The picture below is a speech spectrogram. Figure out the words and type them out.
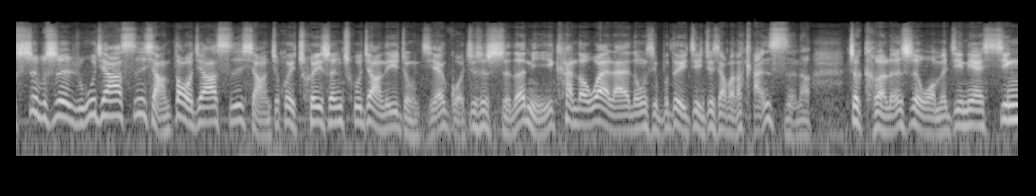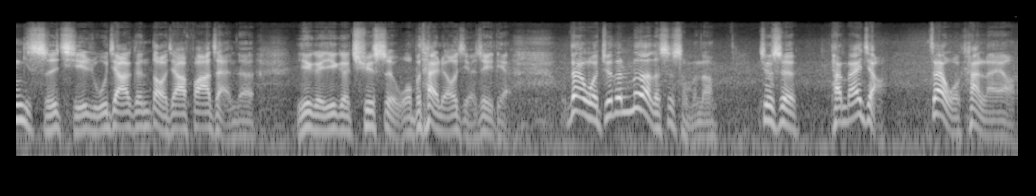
是不是儒家思想、道家思想就会催生出这样的一种结果，就是使得你一看到外来的东西不对劲，就想把它砍死呢？这可能是我们今天新时期儒家跟道家发展的一个一个趋势。我不太了解这一点，但我觉得乐的是什么呢？就是坦白讲，在我看来啊，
